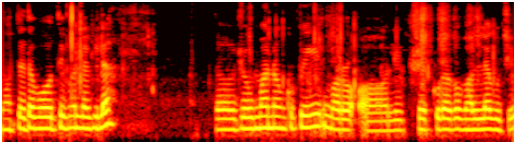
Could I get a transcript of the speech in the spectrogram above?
ମୋତେ ତ ବହୁତ ହି ଭଲ ଲାଗିଲା ତ ଯେଉଁମାନଙ୍କୁ ବି ମୋର ଲିପସେଟ୍ ଗୁଡ଼ାକ ଭଲ ଲାଗୁଛି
